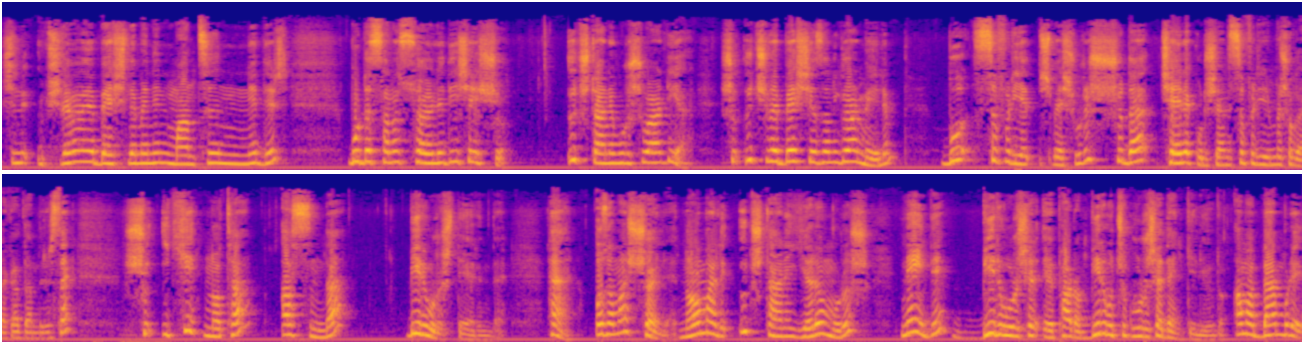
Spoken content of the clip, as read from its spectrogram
Şimdi üçleme ve beşlemenin mantığı nedir? Burada sana söylediği şey şu. Üç tane vuruşu vardı ya. Şu 3 ve 5 yazanı görmeyelim. Bu 0.75 vuruş. Şu da çeyrek vuruş yani 0.25 olarak adlandırırsak. Şu iki nota aslında bir vuruş değerinde. He, o zaman şöyle. Normalde 3 tane yarım vuruş neydi? Bir vuruşa e, pardon bir buçuk vuruşa denk geliyordu. Ama ben buraya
